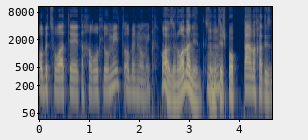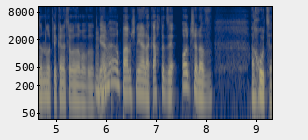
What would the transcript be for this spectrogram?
או בצורת אה, תחרות לאומית או בינלאומית. וואו, זה נורא מעניין. זאת אומרת. יש פה פעם אחת הזדמנות להיכנס מעבודות מהמם. גמר, פעם שנייה לקחת את זה עוד שלב החוצה.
